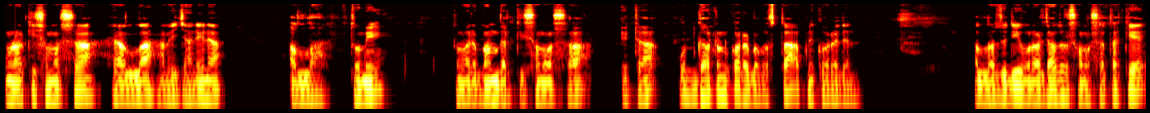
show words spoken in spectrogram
ওনার কি সমস্যা? হে আল্লাহ, আমি জানি না। আল্লাহ, তুমি, তোমার বান্দার কি সমস্যা? এটা উদ্ঘাটন করার ব্যবস্থা আপনি করে দেন। আল্লাহ, যদি ওনার জাদুর সমস্যা থাকে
